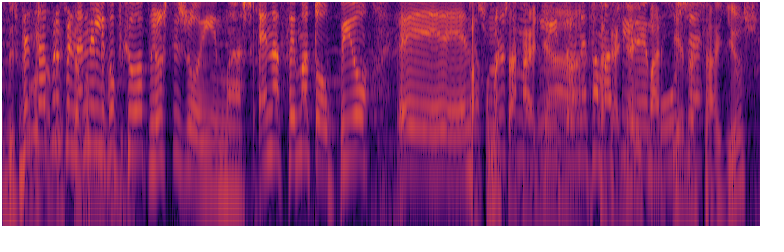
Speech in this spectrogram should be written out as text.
δύσκολο Δεν θα να βρεις έπρεπε να καλό είναι λίγο πνευματικό. πιο απλό στη ζωή μας. Ένα θέμα το οποίο ε, Ας πούμε, ενδεχομένως θα μας λύτρωνε, θα στα μας Χανιά υπάρχει ηρεμούσε. ένας Άγιος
